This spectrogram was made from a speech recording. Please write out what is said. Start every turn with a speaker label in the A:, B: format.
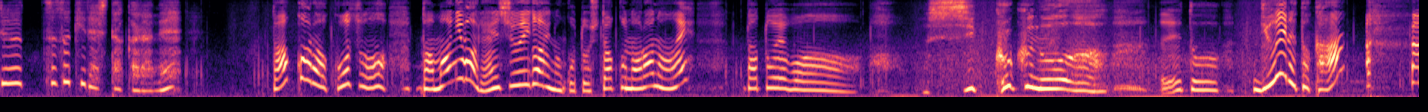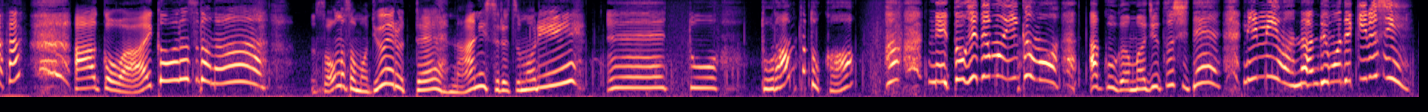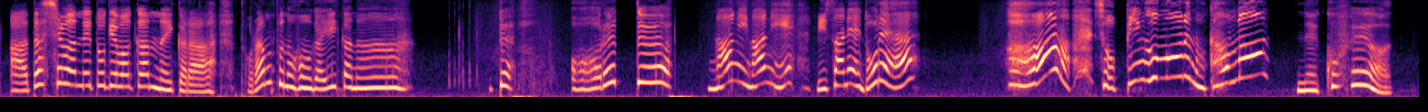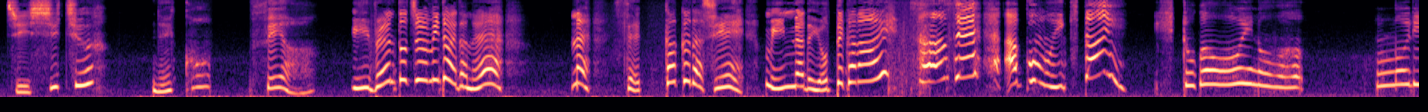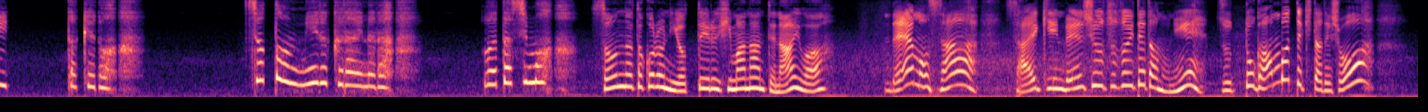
A: 習続きでしたからね。
B: だからこそ、たまには練習以外のことしたくならない？例えば、漆黒の、えっ、と、デュエルとか？
C: アコは相変わらずだな。そもそもデュエルって何するつもり？
B: えー、っと、トランプとか？あ、ネトゲでもいいかも。アコが魔術師で、リンリンは何でもできるし。
C: 私はネトゲわかんないから、トランプの方がいいかな。ってあれって？
B: なになにリサ姉どれ？ああショッピングモールの看板？
D: 猫フェア実施中？
C: 猫フェア？イベント中みたいだね。ね、せっかくだし、みんなで寄ってかない？
B: 賛成アコも行きたい
A: 人が多いのは、無理だけど、ちょっと見るくらいなら、私も。
D: そんなところに寄っている暇なんてないわ。
C: でもさ、最近練習続いてたのに、ずっと頑張ってきたでしょ？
